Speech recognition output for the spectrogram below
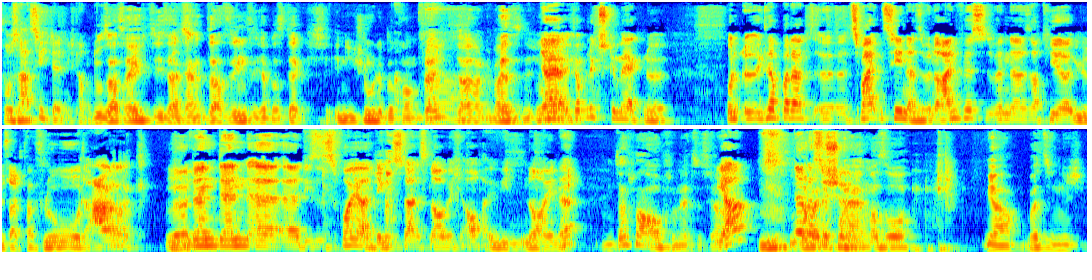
Wo saß ich denn? Ich glaube. Du saß rechts, ich saß, ganz, saß links, ich habe das direkt in die Schnude bekommen. Vielleicht, Ah. da, ich weiß es nicht. Ja, ja, ich habe nichts gemerkt, nö. Und äh, ich glaube bei der äh, zweiten Szene, also wenn du reinfährst, wenn der sagt hier, ihr seid verflucht, arg, ne, dann, dann äh, äh, dieses Feuerdings da ist, glaube ich, auch irgendwie neu, ne? Das war auch schon letztes Jahr. Ja? Mhm. Na, da das war ist ja vorher schön. immer so, ja, weiß ich nicht,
